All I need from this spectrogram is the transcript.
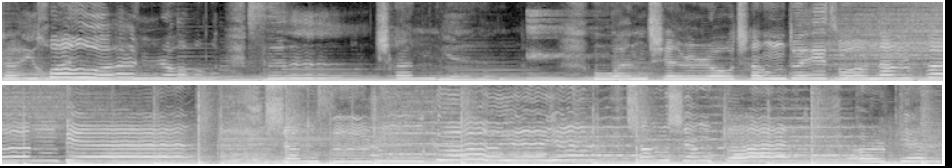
开花温柔似缠绵，万千柔肠对错难分辨，相思如歌，夜夜长相在耳边。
